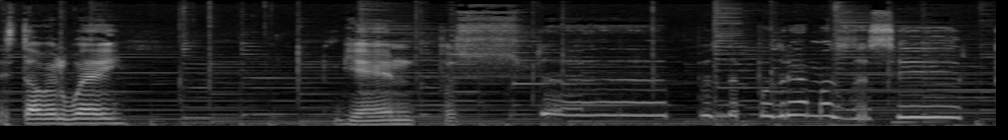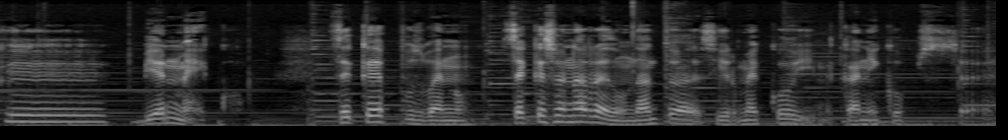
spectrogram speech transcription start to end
Estaba el güey bien, pues, eh, pues le podríamos decir que bien meco. Sé que, pues bueno, sé que suena redundante decir meco y mecánico, pues eh,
